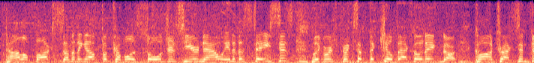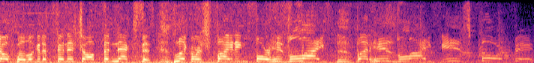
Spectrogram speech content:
Palafox summoning up a couple of soldiers here now into the stasis. Licorice picks up the kill back on Ignar. Contractz and Dhokla looking to finish off the Nexus. Licorice fighting for his life, but his life is forfeit.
